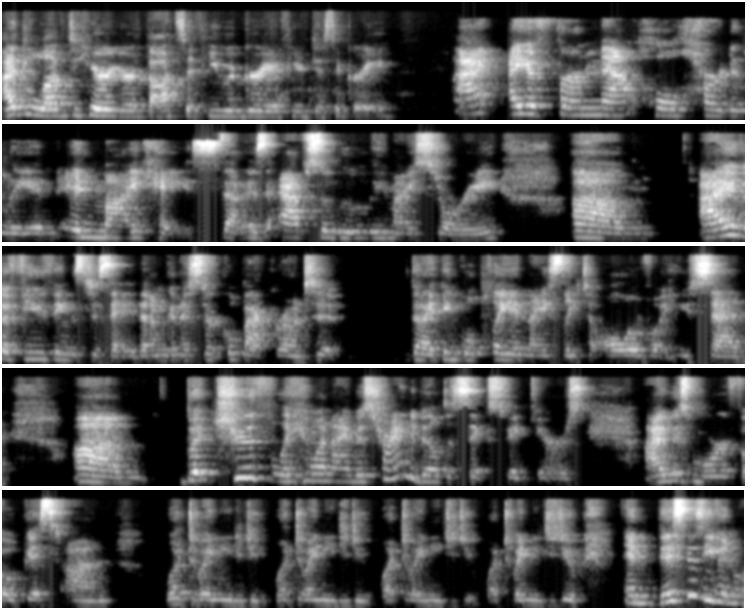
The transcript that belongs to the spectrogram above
I'd love to hear your thoughts if you agree, if you disagree. I, I affirm that wholeheartedly. In, in my case, that is absolutely my story. Um, I have a few things to say that I'm going to circle back around to that I think will play in nicely to all of what you said. Um, but truthfully, when I was trying to build a six figures, I was more focused on what do I need to do? What do I need to do? What do I need to do? What do I need to do? And this is even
